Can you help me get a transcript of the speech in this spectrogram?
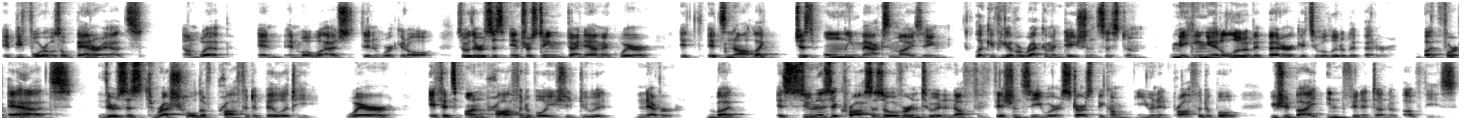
it, before it was all banner ads on web and and mobile ads just didn't work at all. So there was this interesting dynamic where it it's not like just only maximizing like if you have a recommendation system, making it a little bit better gets you a little bit better. But for ads, there's this threshold of profitability where if it's unprofitable, you should do it never. But as soon as it crosses over into enough efficiency where it starts to become unit profitable, you should buy infinite of, of these.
